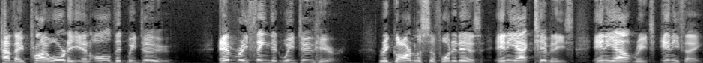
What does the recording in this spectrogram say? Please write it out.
have a priority in all that we do? Everything that we do here regardless of what it is any activities, any outreach, anything.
